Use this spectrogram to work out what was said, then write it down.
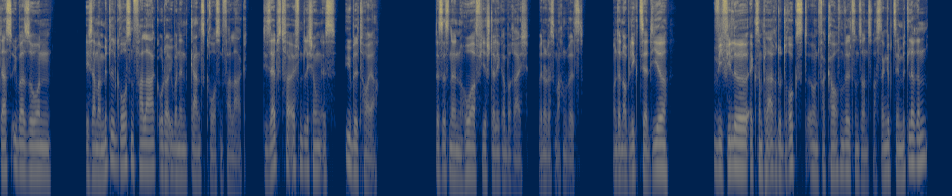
das über so einen, ich sag mal, mittelgroßen Verlag oder über einen ganz großen Verlag. Die Selbstveröffentlichung ist übel teuer. Das ist ein hoher vierstelliger Bereich, wenn du das machen willst. Und dann obliegt es ja dir, wie viele Exemplare du druckst und verkaufen willst und sonst was. Dann gibt es den mittleren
